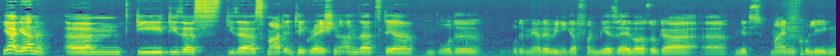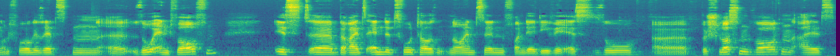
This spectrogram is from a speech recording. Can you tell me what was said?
Ja, gerne. Ähm, die, dieses, dieser Smart Integration Ansatz, der wurde, wurde mehr oder weniger von mir selber sogar äh, mit meinen Kollegen und Vorgesetzten äh, so entworfen. ist äh, bereits Ende 2019 von der DWS so äh, beschlossen worden, als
